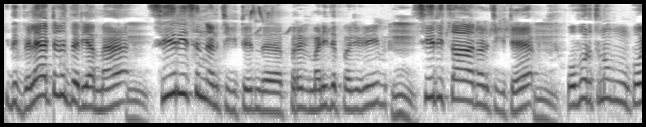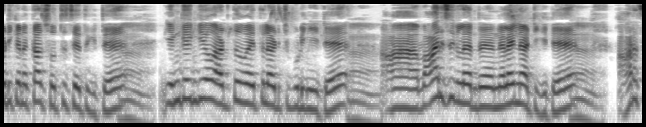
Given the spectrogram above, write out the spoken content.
இது விளையாட்டுன்னு தெரியாம சீரியஸ்ன்னு நினைச்சுக்கிட்டு இந்த பிறவி மனித பிறவி ம். சீரியஸா நினைச்சுக்கிட்டு. ஒவ்வொருத்தனும் கோடிக்கணக்கா சொத்து சேர்த்துக்கிட்டு. எங்கெங்கேயோ அடுத்த வயத்துல அடிச்சு பிடிங்கிட்டு வாரிசுகளை நிலைநாட்டிக்கிட்டு. அரசியல்ல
